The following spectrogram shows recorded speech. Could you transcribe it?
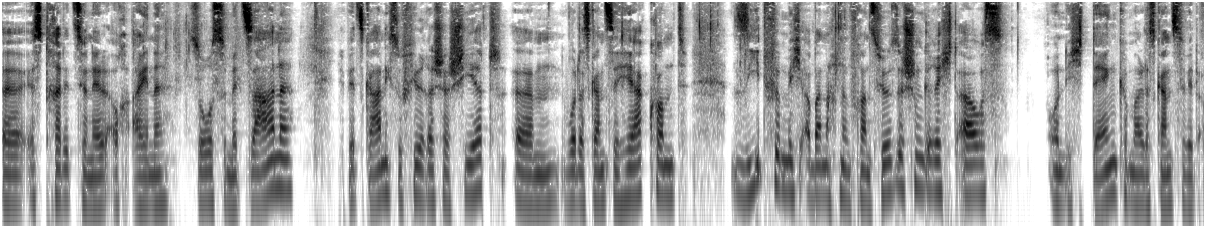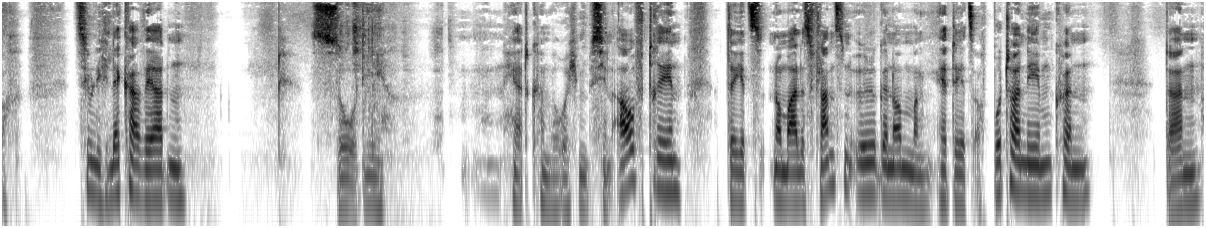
äh, ist traditionell auch eine Soße mit Sahne. Ich habe jetzt gar nicht so viel recherchiert, ähm, wo das Ganze herkommt. Sieht für mich aber nach einem französischen Gericht aus. Und ich denke mal, das Ganze wird auch ziemlich lecker werden. So, die Herd können wir ruhig ein bisschen aufdrehen. Habt ihr jetzt normales Pflanzenöl genommen? Man hätte jetzt auch Butter nehmen können. Dann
